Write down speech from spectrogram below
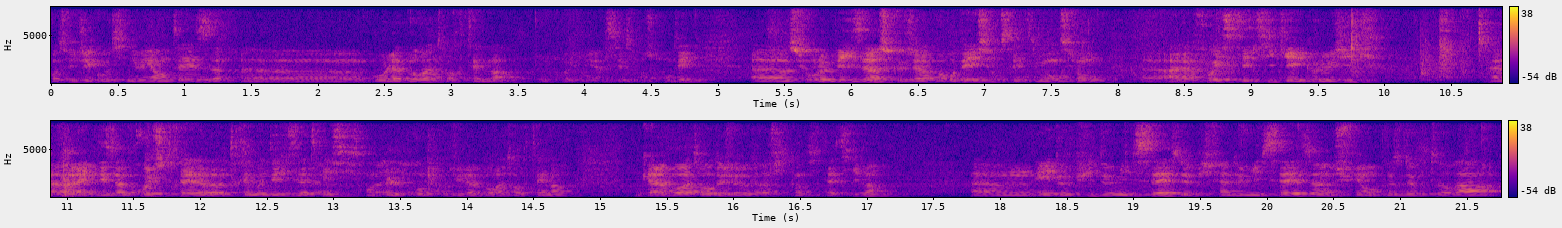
ensuite, j'ai continué en thèse euh, au laboratoire TEMA, donc à l'Université de Franche-Comté, euh, sur le paysage que j'ai abordé sur ces dimensions à la fois esthétiques et écologiques, avec des approches très, euh, très modélisatrices qui sont un peu le propre du laboratoire TEMA, donc un laboratoire de géographie quantitative. Euh, et depuis 2016, depuis fin 2016, je suis en postdoctorat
